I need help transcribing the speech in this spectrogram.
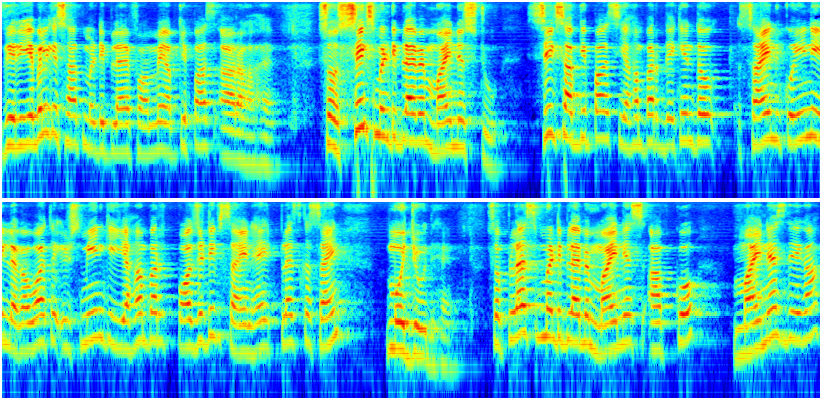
वेरिएबल के साथ मल्टीप्लाई फॉर्म में आपके पास आ रहा है। So six multiply by minus two six आपके पास यहाँ पर देखें तो साइन कोई नहीं लगा हुआ तो इट्स मीन कि यहाँ पर पॉजिटिव साइन है प्लस का साइन मौजूद है। So plus multiply by minus आपको माइनस देगा।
